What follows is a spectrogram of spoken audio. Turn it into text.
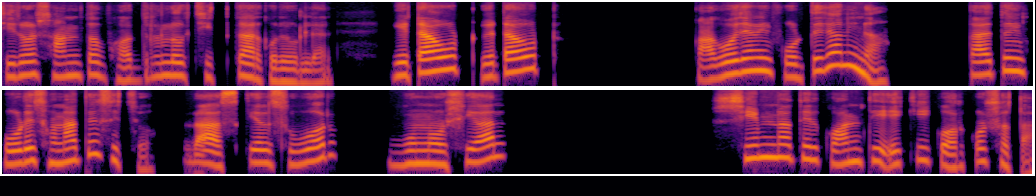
চিরশান্ত ভদ্রলোক চিৎকার করে উঠলেন, গেট আউট গেট আউট। কাগজ আমি পড়তে জানি না। তাই তুমি পড়ে শোনাতে এসেছ? রাস্কেল শুয়োর বুনো শিয়াল শিবনাথের কণ্ঠে একই কর্কশতা,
